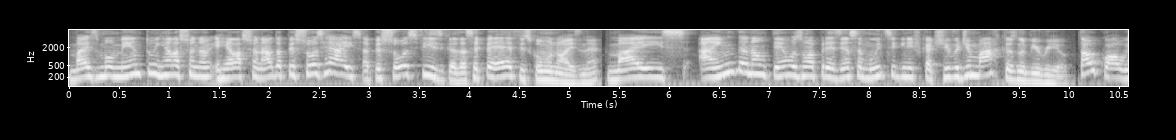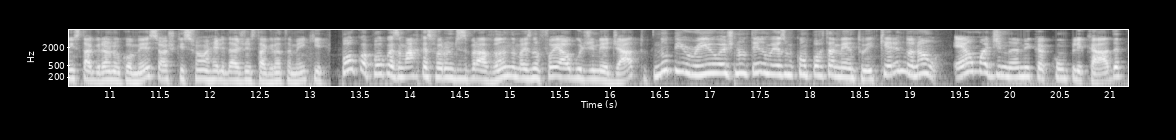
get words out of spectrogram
mas momentum em relaciona relacionado a pessoas reais, a pessoas físicas, a CPFs como nós, né? Mas ainda não temos uma presença muito significativa de marcas no Be Real. Tal qual o Instagram no começo, eu acho que isso foi uma realidade no Instagram também, que pouco a pouco as marcas foram desbravando, mas não foi algo de imediato. No Be Real, a gente não tem o mesmo comportamento, e querendo ou não, é uma dinâmica complicada.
